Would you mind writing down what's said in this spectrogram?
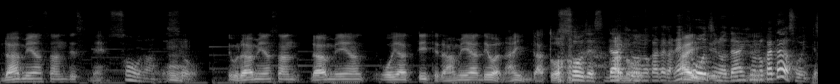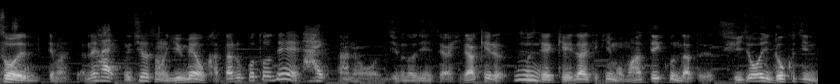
ラーメン屋さんですね。そうなんですよ。でもラーメン屋さんラーメン屋をやっていてラーメン屋ではないんだとそうです。代表の方がね、はい当時の代表の方はそう言ってました。そう言ってましたよね、はいうちはその夢を語ることではい。あの自分の人生が開ける、うんそして経済的にも回っていくんだという非常に独自、ね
